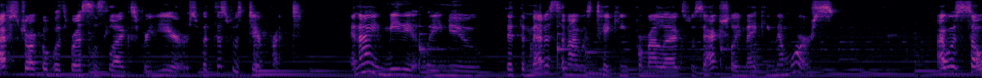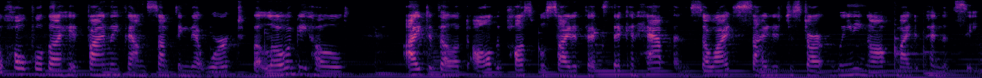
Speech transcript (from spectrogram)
I've struggled with restless legs for years, but this was different. And I immediately knew that the medicine I was taking for my legs was actually making them worse. I was so hopeful that I had finally found something that worked, but lo and behold, I developed all the possible side effects that can happen, so I decided to start weaning off my dependency.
